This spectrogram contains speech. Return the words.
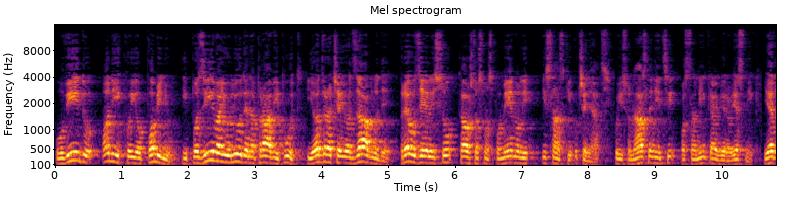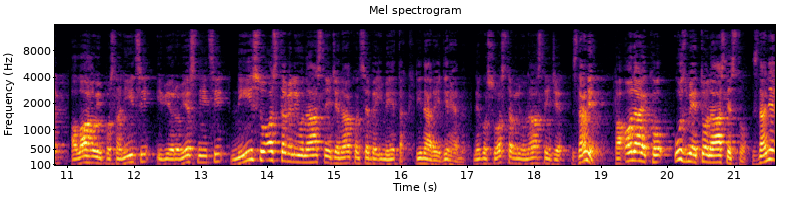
u vidu oni koji opominju i pozivaju ljude na pravi put i odvraćaju od zablude, preuzeli su, kao što smo spomenuli, islamski učenjaci, koji su nasljednici poslanika i vjerovjesnika. Jer Allahovi poslanici i vjerovjesnici nisu ostavili u nasljeđe nakon sebe imetak, dinara i dirheme, nego su ostavili u nasljeđe znanje. Pa onaj ko uzme to nasljedstvo, znanje,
